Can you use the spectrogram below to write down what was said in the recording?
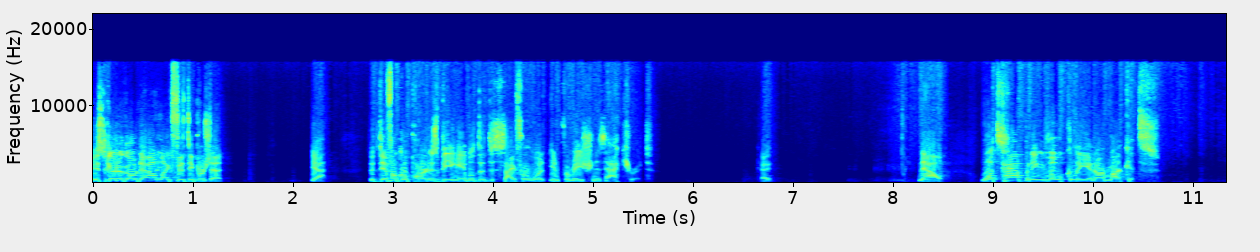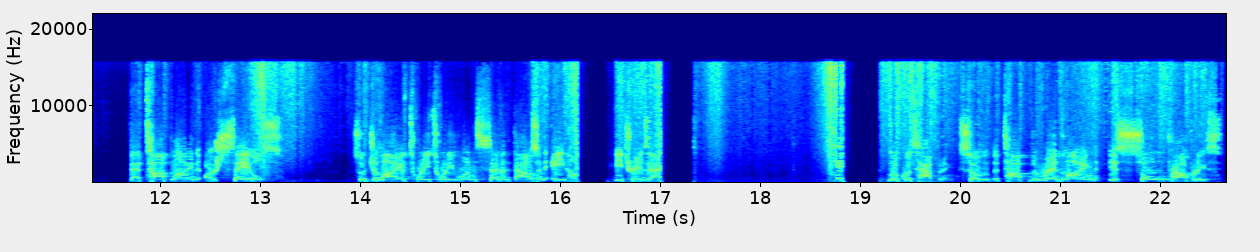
it's going to go down like 50%? Yeah. The difficult part is being able to decipher what information is accurate. Okay? Now, what's happening locally in our markets? That top line are sales. So July of 2021, 7,880 transactions. Look what's happening. So the top, the red line is sold properties,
